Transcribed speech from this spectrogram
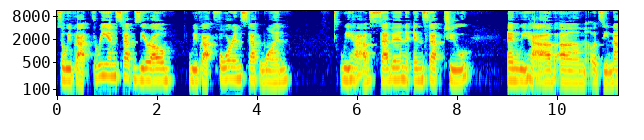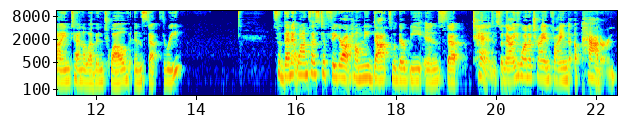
So we've got three in step zero. We've got four in step one. We have seven in step two. And we have, um, let's see, 9, 10, 11, 12 in step three. So then it wants us to figure out how many dots would there be in step 10. So now you want to try and find a pattern.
